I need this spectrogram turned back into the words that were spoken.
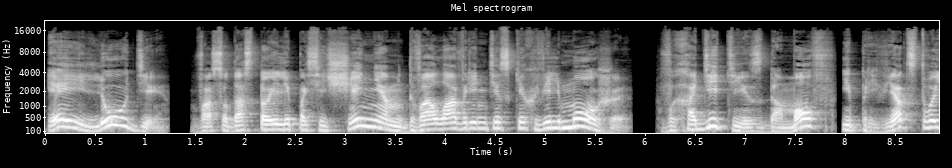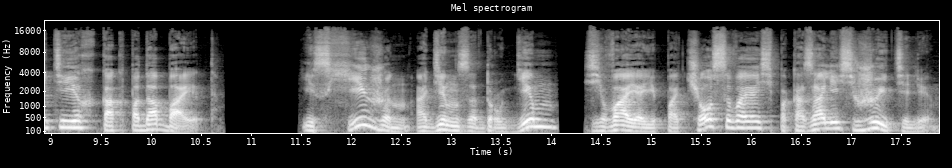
«Эй, люди!» Вас удостоили посещением два лаврентийских вельможи. Выходите из домов и приветствуйте их, как подобает. Из хижин один за другим, зевая и почесываясь, показались жители.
